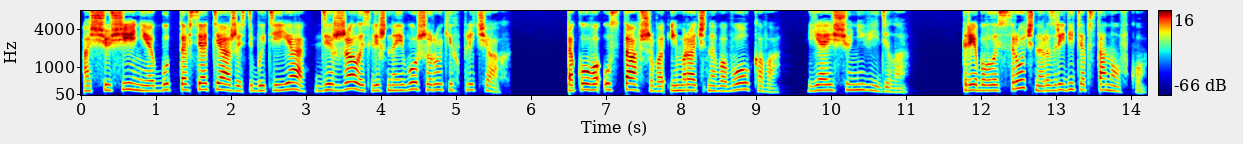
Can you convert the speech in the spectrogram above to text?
Ощущение, будто вся тяжесть бытия держалась лишь на его широких плечах. Такого уставшего и мрачного Волкова я еще не видела. Требовалось срочно разрядить обстановку.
